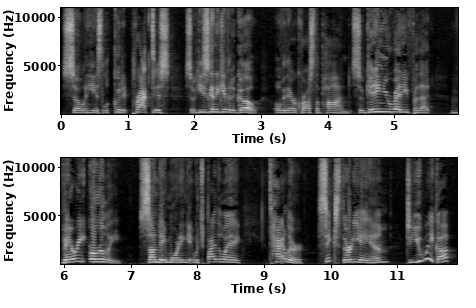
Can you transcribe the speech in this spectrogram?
So, and he has looked good at practice. So he's going to give it a go over there across the pond. So, getting you ready for that very early Sunday morning, which, by the way, Tyler, 6:30 a.m. Do you wake up?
